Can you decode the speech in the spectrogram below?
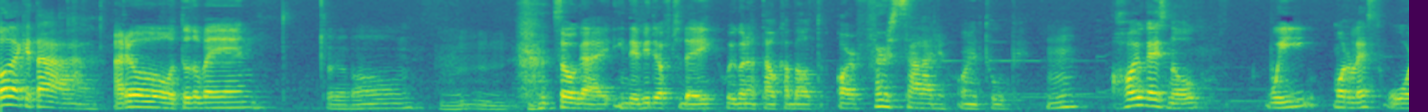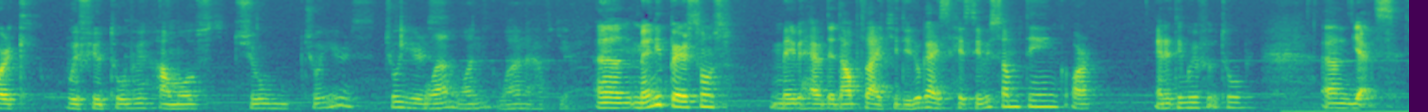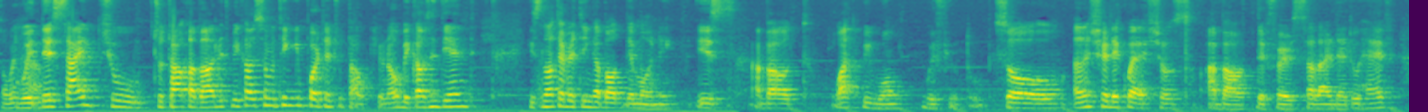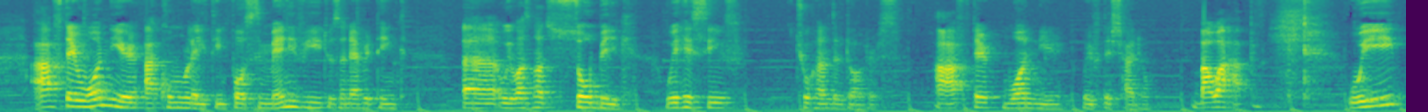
Olá, que tal? Alô, tudo bem? Tudo bom? So guys, in the video of today, we're gonna talk about our first salary on YouTube. Hmm? How you guys know, we more or less work with YouTube almost two two years, two years. One, one, one and a half year. And many persons maybe have the doubt like, did you guys receive something or anything with YouTube? And yes, we we decide to to talk about it because something important to talk, you know, because in the end, it's not everything about the money. It's about what we want with YouTube. So answer the questions about the first salary that we have. After one year accumulating, posting many videos and everything, uh, we was not so big. We received $200 after one year with the channel. But what happened? We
